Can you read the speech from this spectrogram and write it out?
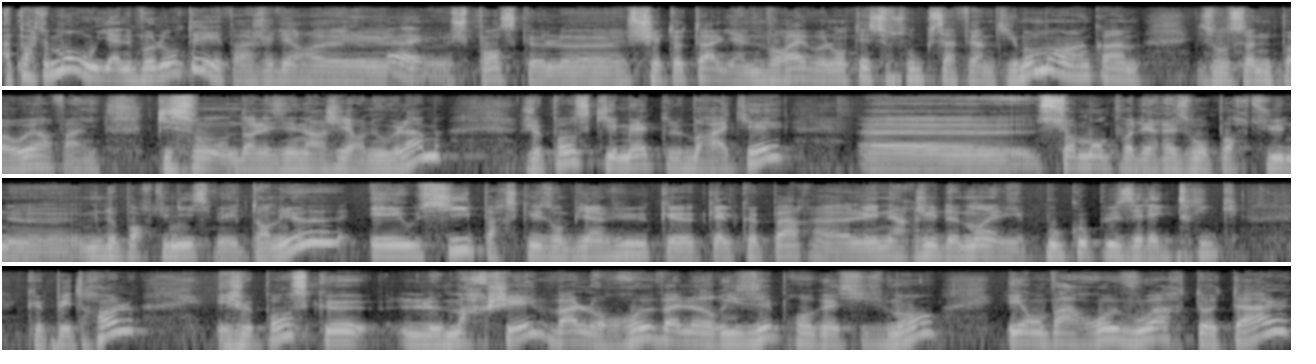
à partir du moment où il y a une volonté, enfin, je veux dire, ah je pense que le, chez Total, il y a une vraie volonté, surtout que ça fait un petit moment hein, quand même. Ils ont Sun Power, enfin, qui sont dans les énergies renouvelables. Je pense qu'ils mettent le braquet. Euh, sûrement pour des raisons opportunes, euh, d'opportunisme, et tant mieux, et aussi parce qu'ils ont bien vu que quelque part euh, l'énergie demain elle est beaucoup plus électrique que pétrole, et je pense que le marché va le revaloriser progressivement, et on va revoir Total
